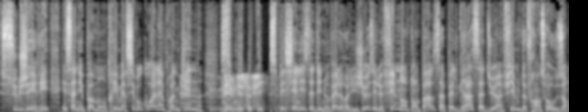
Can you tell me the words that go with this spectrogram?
suggéré, et ça n'est pas montré. Merci beaucoup Alain Pronkin. Bienvenue Sophie. Spécialiste des nouvelles religieuses. Et le film dont on parle s'appelle Grâce à Dieu, un film de François Ozon.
